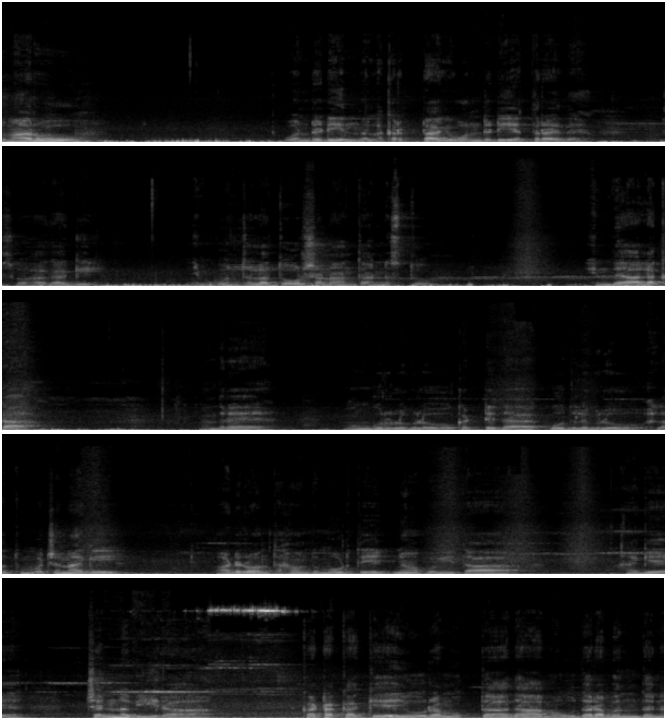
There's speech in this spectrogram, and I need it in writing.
ಸುಮಾರು ಒಂದು ಅಡಿ ಇಂದಲ್ಲ ಕರೆಕ್ಟಾಗಿ ಒಂದು ಅಡಿ ಎತ್ತರ ಇದೆ. ಸೊ ಹಾಗಾಗಿ ನಿಮಗೊಂದು ಸಲ ತೋರ್ಸೋಣ ಅಂತ ಅನ್ನಿಸ್ತು. ಹಿಂದೆ ಅಲಕ ಅಂದರೆ ಮುಂಗುರುಳುಗಳು, ಕಟ್ಟಿದ ಕೂದಲುಗಳು ಎಲ್ಲ ತುಂಬ ಚೆನ್ನಾಗಿ ಮಾಡಿರುವಂತಹ ಒಂದು ಮೂರ್ತಿ ಯಜ್ಞೋಪವೀತ. ಹಾಗೆ ಚನ್ನವೀರ, ಕಟಕ ಕೇಯೂರ ಮುಕ್ತಾದ ಉದರ ಬಂಧನ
